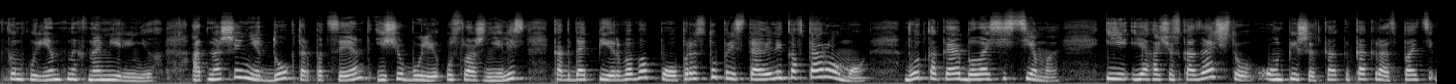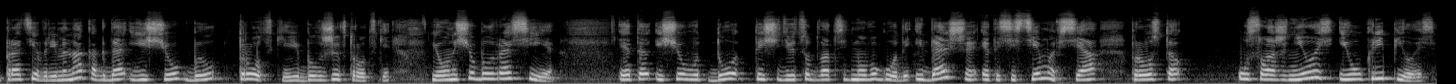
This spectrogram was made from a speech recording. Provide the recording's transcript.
в конкурентных намерениях. Отношения доктор-пациент еще более усложнились, когда первого попросту приставили ко второму. Вот какая была система. И я хочу сказать, что он пишет как, как раз по, про те времена, когда еще был Троцкий, и был жив Троцкий, и он еще был в России. Это еще вот до 1927 года. И дальше эта система вся просто усложнилась и укрепилась.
